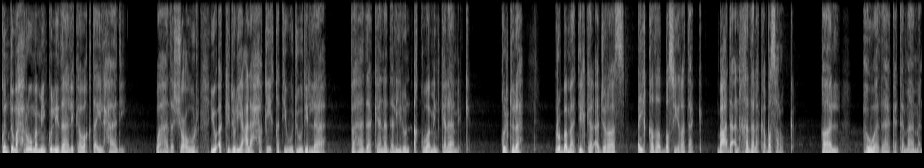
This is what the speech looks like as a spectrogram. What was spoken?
كنت محروما من كل ذلك وقت إلحادي. وهذا الشعور يؤكد لي على حقيقة وجود الله فهذا كان دليل أقوى من كلامك. قلت له ربما تلك الأجراس أيقظت بصيرتك بعد أن خذلك بصرك. قال هو ذاك تماما.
